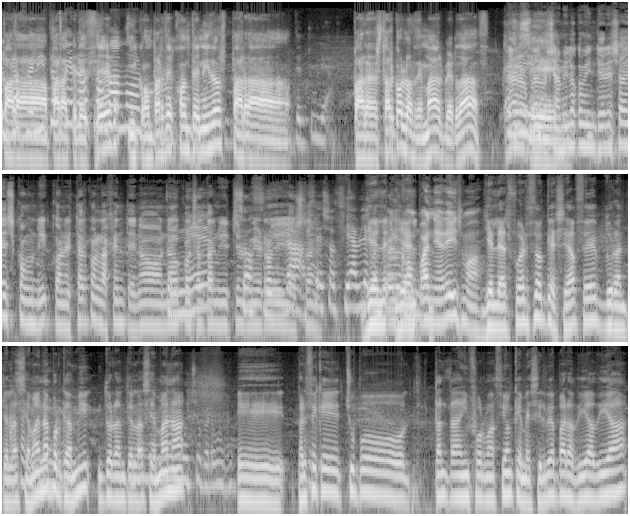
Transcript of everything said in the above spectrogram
para, para crecer y compartes contenidos para, para estar con los demás, ¿verdad? Claro, Sí. claro, si a mí lo que me interesa es comuni- conectar con la gente, no, no consultar mi, mi rollo y ya está. sociable Y el- con el el-. Compañerismo. Y el esfuerzo que se hace durante la Hasta semana, porque a mí durante la No semana mucho, pero bueno. eh, parece que chupo tanta información que me sirve para día a día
